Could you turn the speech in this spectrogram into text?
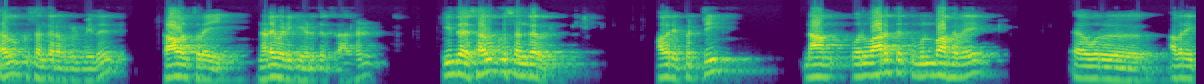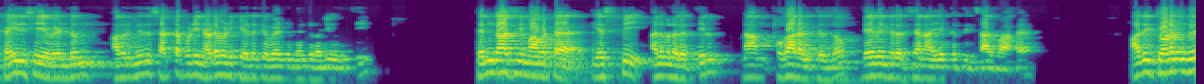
சவுக்கு சங்கர் அவர்கள் மீது காவல்துறை நடவடிக்கை எடுத்திருக்கிறார்கள். இந்த சவுக்கு சங்கர் அவரை பற்றி நாம் ஒரு வாரத்திற்கு முன்பாகவே ஒரு அவரை கைது செய்ய வேண்டும் அவர் மீது சட்டப்படி நடவடிக்கை எடுக்க வேண்டும் என்று வலியுறுத்தி தென்காசி மாவட்ட எஸ்பி அலுவலகத்தில் நாம் புகார் அளித்திருந்தோம். தேவேந்திரர் சேனா இயக்கத்தின் சார்பாக. அதைத் தொடர்ந்து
